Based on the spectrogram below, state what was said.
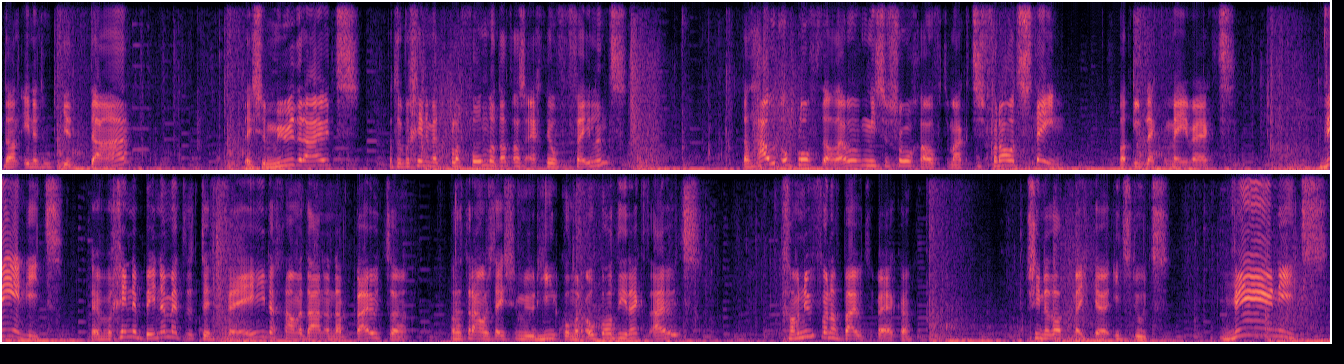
Dan in het hoekje daar. Deze muur eruit. Want we beginnen met het plafond, want dat was echt heel vervelend. Dat hout ontploft wel. Daar hoef ik niet zo zorgen over te maken. Het is vooral het steen wat niet lekker meewerkt. Weer niet. We beginnen binnen met de tv. Dan gaan we daarna naar buiten. Want trouwens, deze muur hier kon er ook wel direct uit. Dan gaan we nu vanaf buiten werken. Zien dat dat een beetje iets doet. Weer niet!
